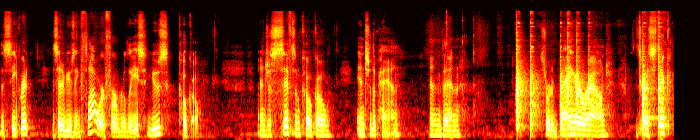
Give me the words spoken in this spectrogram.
the secret Instead of using flour for release, use cocoa. And just sift some cocoa into the pan and then sort of bang it around. It's going to stick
